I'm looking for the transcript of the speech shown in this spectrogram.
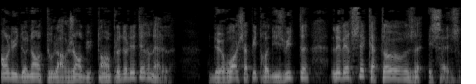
en lui donnant tout l'argent du temple de l'Éternel. Deux Rois chapitre 18, les versets 14 et 16.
